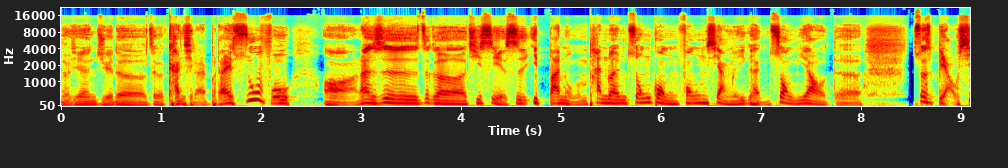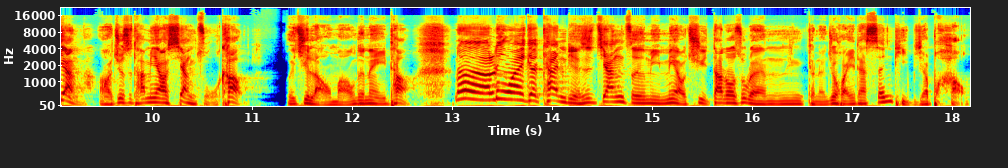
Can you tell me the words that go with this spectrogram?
有些人觉得这个看起来不太舒服啊。但是这个其实也是一般我们判断中共风向的一个很重要的算是表象啊啊，就是他们要向左靠。回去老毛的那一套。那另外一个看点是江泽民没有去，大多数人可能就怀疑他身体比较不好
